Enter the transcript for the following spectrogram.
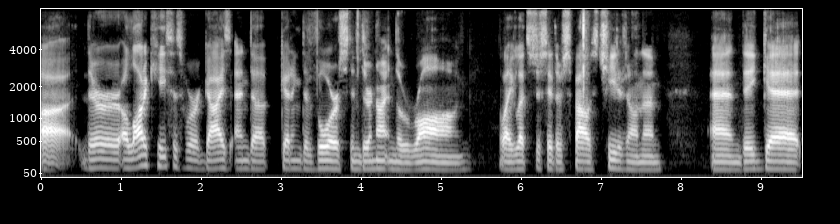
uh, there are a lot of cases where guys end up getting divorced and they're not in the wrong. Like, let's just say their spouse cheated on them, and they get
